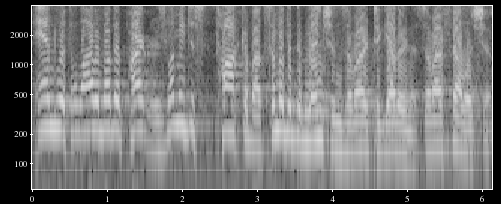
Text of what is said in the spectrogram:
and with a lot of other partners. Let me just talk about some of the dimensions of our togetherness, of our fellowship.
